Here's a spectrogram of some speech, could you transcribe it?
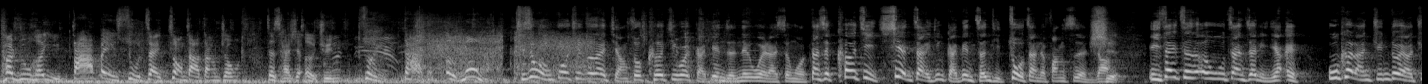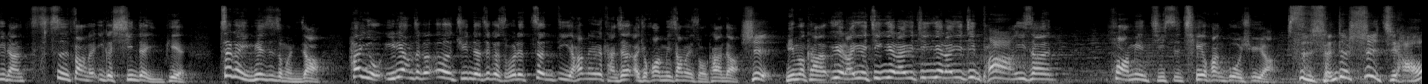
它如何以八倍速在壮大当中？这才是俄军最大的噩梦啊！其实我们过去都在讲说科技会改变人类未来生活，但是科技现在已经改变整体作战的方式了，你知道吗？是。你在这次俄乌战争里面，哎，乌克兰军队啊，居然释放了一个新的影片。这个影片是什么？你知道？它有一辆这个俄军的这个所谓的阵地，它那个坦克，而且画面上面所看到，是你有没有看到越来越近，越来越近，越来越近，砰一声，画面及时切换过去啊！死神的视角，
